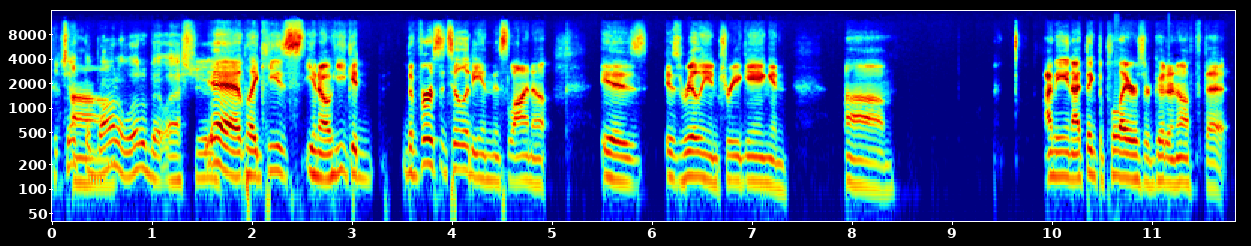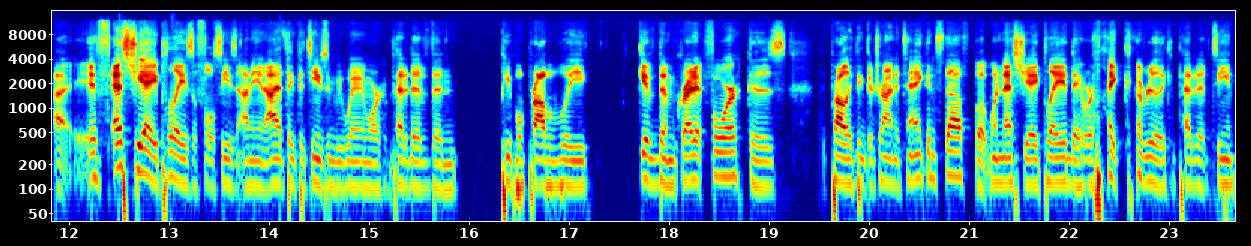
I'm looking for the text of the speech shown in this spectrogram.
He checked Um, LeBron a little bit last year. Yeah, like he's you know he could the versatility in this lineup is is really intriguing and um I mean I think the players are good enough that uh, if SGA plays a full season, I mean I think the team's gonna be way more competitive than people probably give them credit for because probably think they're trying to tank and stuff. But when SGA played, they were like a really competitive team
